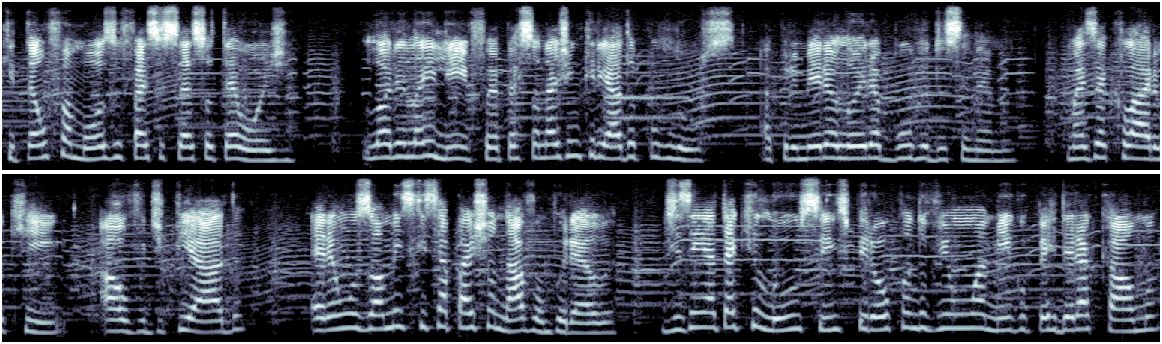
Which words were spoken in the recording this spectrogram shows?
que tão famoso faz sucesso até hoje. Lorelai Lee foi a personagem criada por Luz, a primeira loira burra do cinema. Mas é claro que, alvo de piada, eram os homens que se apaixonavam por ela. Dizem até que Luz se inspirou quando viu um amigo perder a calma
